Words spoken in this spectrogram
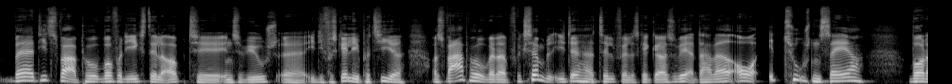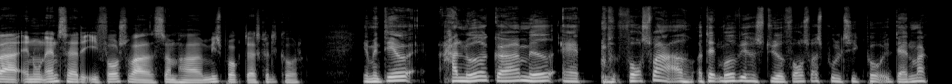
hvad er dit svar på, hvorfor de ikke stiller op til interviews øh, i de forskellige partier, og svare på, hvad der for eksempel i det her tilfælde skal gøres ved, at der har været over 1.000 sager, hvor der er nogle ansatte i forsvaret, som har misbrugt deres kreditkort? Jamen, det jo, har noget at gøre med, at forsvaret og den måde, vi har styret forsvarspolitik på i Danmark,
